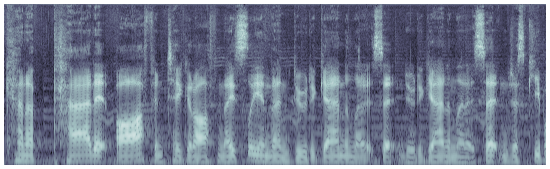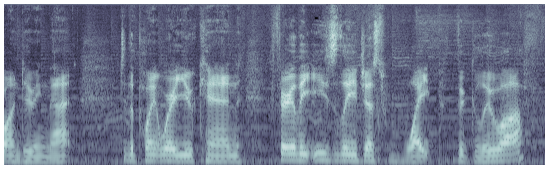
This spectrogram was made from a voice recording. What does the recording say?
kind of pat it off and take it off nicely and then do it again and let it sit and do it again and let it sit and just keep on doing that to the point where you can fairly easily just wipe the glue off.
